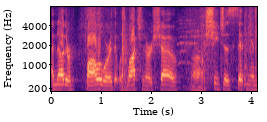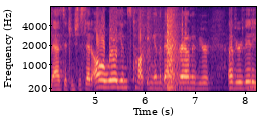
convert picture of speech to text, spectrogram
another follower that was watching our show. Uh-huh. She just sent me a message and she said, "Oh, William's talking in the background of your of your video.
